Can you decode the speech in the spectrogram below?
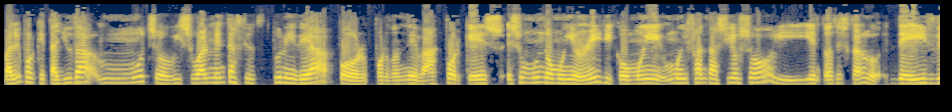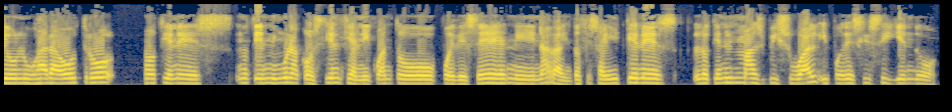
¿vale? Porque te ayuda mucho visualmente a hacerte una idea por, por dónde va, porque es, es un mundo muy onírico, muy, muy fantasioso y entonces, claro, de ir de un lugar a otro no tienes, no tienes ninguna conciencia ni cuánto puede ser ni nada. Entonces ahí tienes, lo tienes más visual y puedes ir siguiendo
